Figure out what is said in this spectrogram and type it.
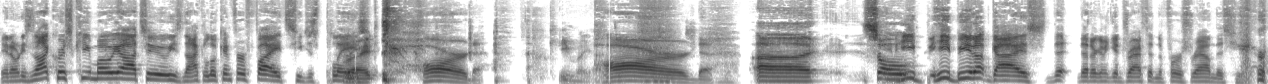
You know, he's not Chris Kemoeatu. He's not looking for fights. He just plays right. hard, hard. Uh, so And he he beat up guys that, that are going to get drafted in the first round this year.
